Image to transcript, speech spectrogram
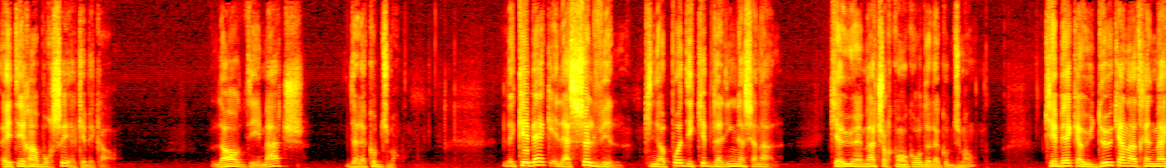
a été remboursé à Québécois lors des matchs de la Coupe du Monde. Le Québec est la seule ville qui n'a pas d'équipe de la Ligue nationale qui a eu un match hors concours de la Coupe du Monde. Québec a eu deux camps d'entraînement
